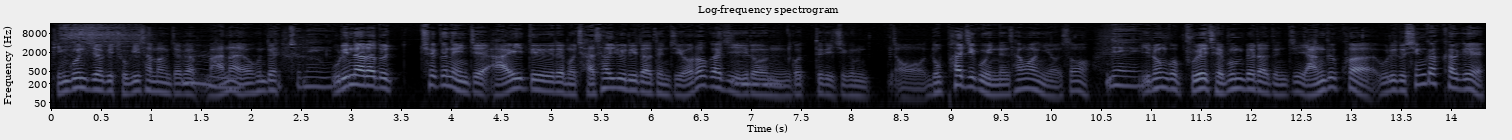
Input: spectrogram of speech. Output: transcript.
빈곤 지역의 조기 사망자가 음. 많아요. 근데 그쵸, 네. 우리나라도 최근에 이제 아이들의 뭐 자살률이라든지 여러 가지 음. 이런 것들이 지금 어, 높아지고 있는 상황이어서 네. 이런 거 부의 재분배라든지 양극화 우리도 심각하게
